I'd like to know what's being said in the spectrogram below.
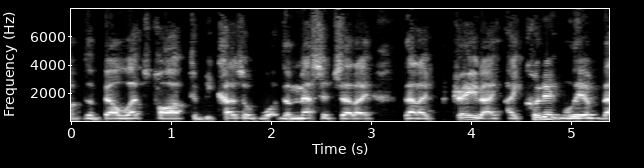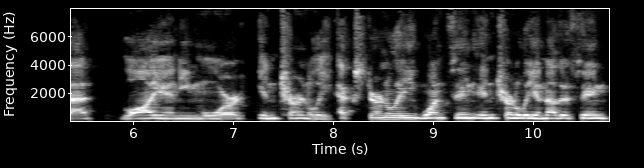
of the Bell Let's Talk, to because of what, the message that I that I portrayed. I, I couldn't live that lie anymore internally. Externally, one thing, internally, another thing.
